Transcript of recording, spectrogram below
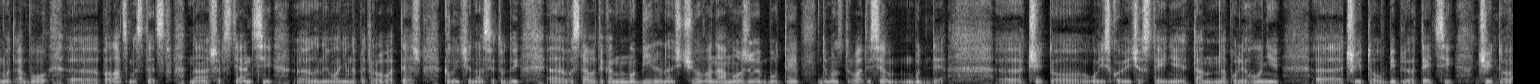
От або е, палац мистецтв на Шерстянці е, Галина Іванівна Петрова теж кличе нас і туди. Е, вистава така мобільна, що вона може бути демонструватися будь-де. Е, чи то у військовій частині там на полігоні, е, чи то в бібліотеці, чи то,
